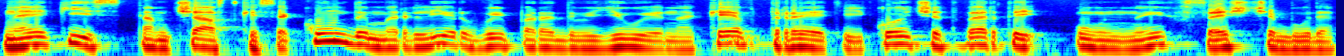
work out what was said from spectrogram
На якісь там частки секунди Мерлір випередив Юєна, Кев третій, Кой четвертий, у них все ще буде.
